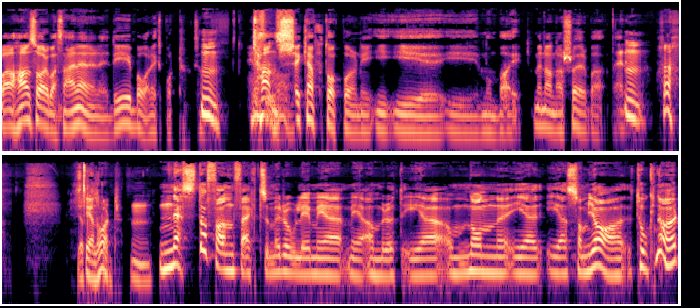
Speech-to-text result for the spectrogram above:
han sa det bara så här, nej, nej, nej, det är bara export. liksom. Mm. Kanske kan jag få tag på den i, i, i, i Mumbai, men annars så är det bara, nej, nej. Mm. Stenhårt. Mm. Nästa fun fact som är rolig med, med Amrut är om någon är, är som jag, toknörd.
